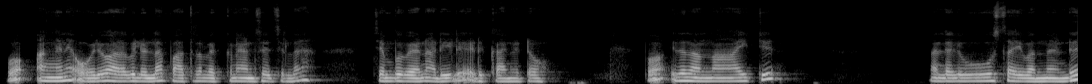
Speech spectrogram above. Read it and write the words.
അപ്പോൾ അങ്ങനെ ഓരോ അളവിലുള്ള പാത്രം വെക്കണ അനുസരിച്ചുള്ള ചെമ്പ് വേണം അടിയിൽ എടുക്കാൻ കേട്ടോ. അപ്പോൾ ഇത് നന്നായിട്ട് നല്ല ലൂസായി വന്നിട്ടുണ്ട്.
